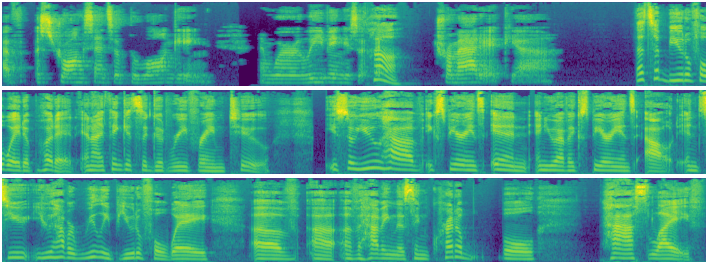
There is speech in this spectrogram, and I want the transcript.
have a strong sense of belonging and where leaving is a, huh. a traumatic. Yeah. That's a beautiful way to put it. And I think it's a good reframe too. So you have experience in and you have experience out. And so you, you have a really beautiful way of, uh, of having this incredible past life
